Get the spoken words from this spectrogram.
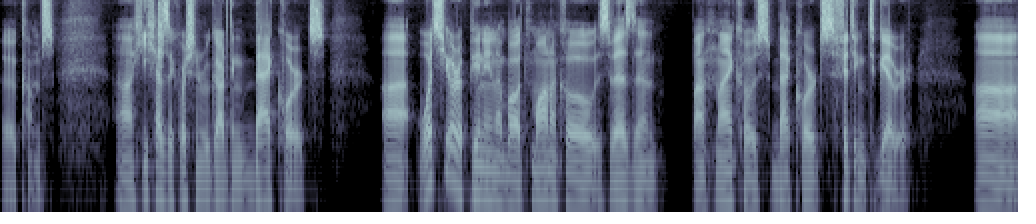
uh, comes. Uh, he has a question regarding backcourts. Uh, what's your opinion about Monaco, Zvezda, and Panathinaikos backcourts fitting together? Uh,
